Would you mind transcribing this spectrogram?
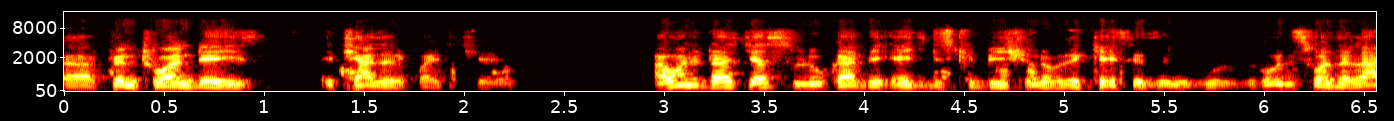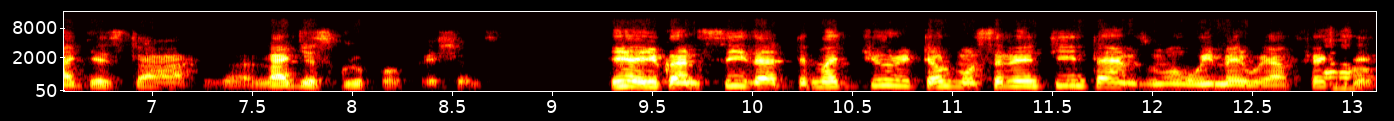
uh, 21 days, it hasn't quite changed. I wanted to just look at the age distribution of the cases in Gulu because this was the largest uh, largest group of patients. Here you can see that the majority, almost 17 times more women were affected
